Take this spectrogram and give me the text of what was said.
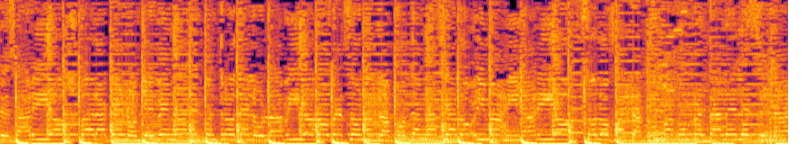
necesario para que nos lleven al encuentro de los labios. Los besos nos transportan hacia lo imaginario. Solo falta tú para completar el escenario.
